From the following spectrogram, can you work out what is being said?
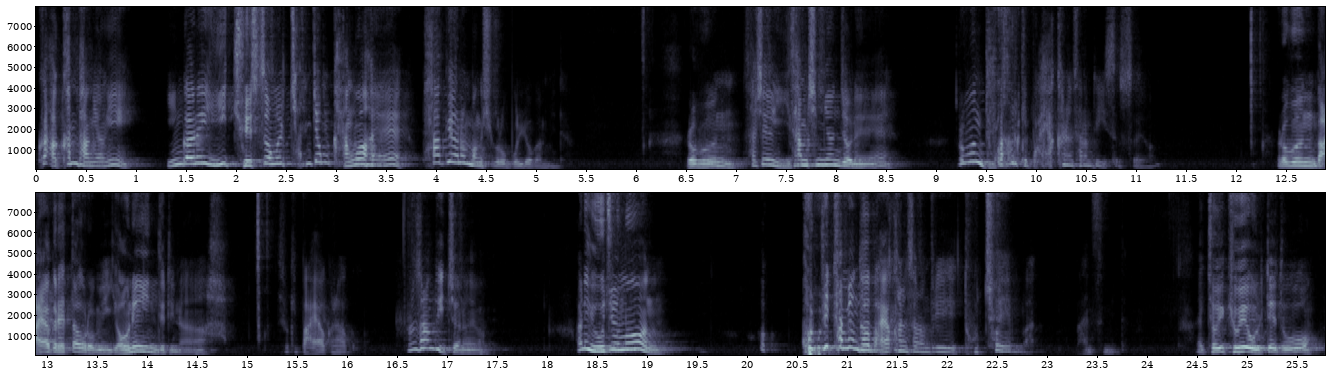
그 악한 방향이 인간의 이 죄성을 점점 강화해 파괴하는 방식으로 몰려갑니다. 여러분, 사실 2, 30년 전에 여러분 누가 그렇게 마약하는 사람들이 있었어요? 여러분 마약을 했다 그러면 연예인들이나 이렇게 마약을 하고 그런 사람도 있잖아요. 아니 요즘은 콜핏하면 다 마약하는 사람들이 도처에 많습니다. 저희 교회 올 때도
